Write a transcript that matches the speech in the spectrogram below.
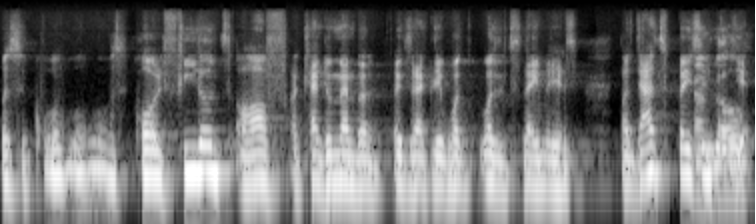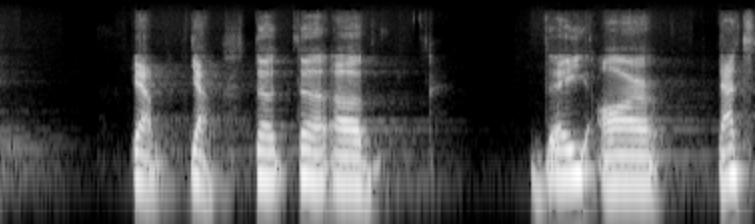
what's it called, what was it called fields of I can't remember exactly what, what its name is, but that's basically yeah, yeah, yeah. The the uh, they are that's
